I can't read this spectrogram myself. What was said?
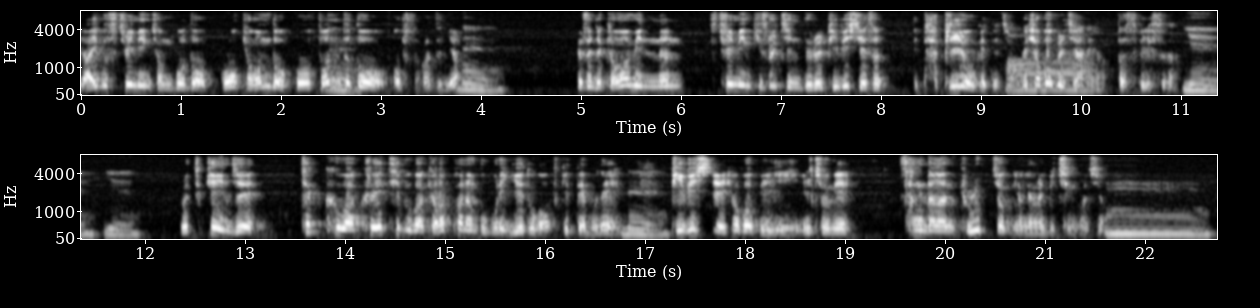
라이브 스트리밍 정보도 없고 경험도 없고 펀드도 네. 없었거든요. 네. 그래서 이제 경험 있는 스트리밍 기술진들을 BBC에서 다 빌려오게 되죠. 아. 협업을 제안해요. The Space가. 예, 예. 특히 이제 tech와 creative가 결합하는 부분에 이해도가 없기 때문에 네. BBC의 협업이 일종의 상당한 교육적 영향을 미친 거죠. 음,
